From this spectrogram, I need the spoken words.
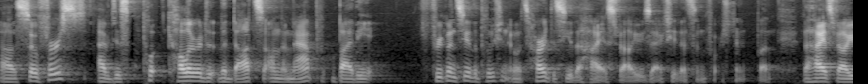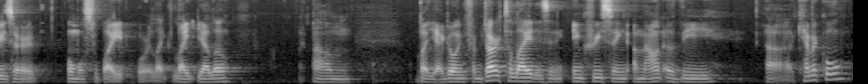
Uh, so first, I've just put colored the dots on the map by the frequency of the pollution. Oh, it's hard to see the highest values, actually. That's unfortunate. But the highest values are almost white or like light yellow. Um, but yeah, going from dark to light is an increasing amount of the uh, chemical.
